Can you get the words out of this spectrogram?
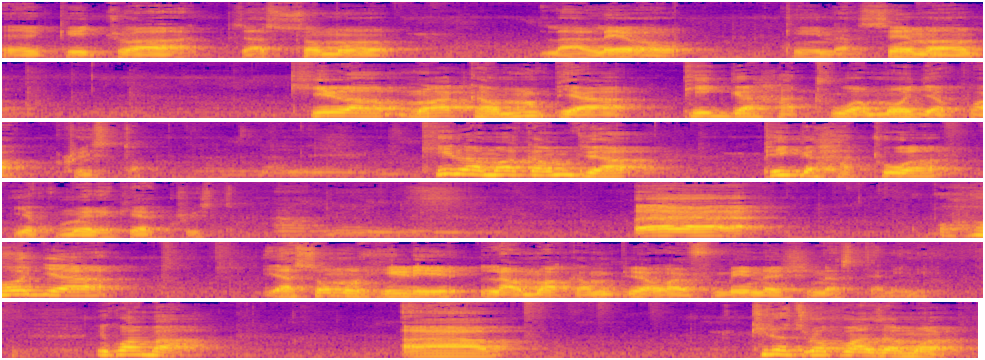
E, kichwa cha somo la leo kinasema kila mwaka mpya piga hatua moja kwa Kristo. Kila mwaka mpya piga hatua ya kumwelekea Kristo. Amen. Uh, hoja ya somo hili la mwaka mpya wa 2026 nini? Ni kwamba uh, kila tunapoanza mwaka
